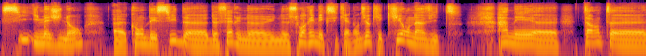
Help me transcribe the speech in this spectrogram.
si imaginons euh, qu'on décide de faire une une soirée mexicaine, on dit ok qui on invite? Ah mais euh, tante euh,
